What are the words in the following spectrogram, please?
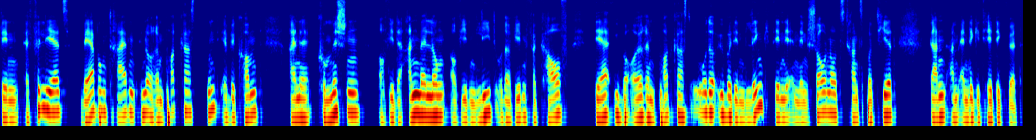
den Affiliates Werbung treiben in eurem Podcast und ihr bekommt eine Commission auf jede Anmeldung, auf jeden Lead oder auf jeden Verkauf, der über euren Podcast oder über den Link, den ihr in den Show Notes transportiert, dann am Ende getätigt wird.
